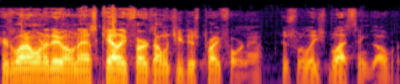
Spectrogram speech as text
Here's what I want to do. I want to ask Kelly first. I want you to just pray for her now. Just release blessings over.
